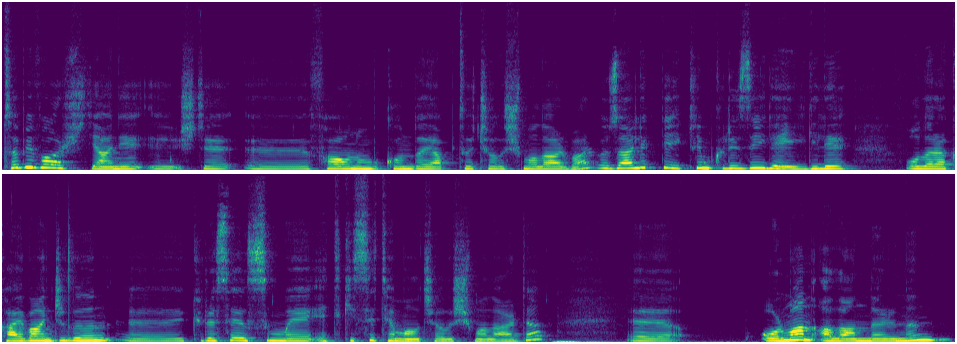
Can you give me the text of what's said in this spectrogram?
tabii var. Yani e, işte e, FAO'nun bu konuda yaptığı çalışmalar var. Özellikle iklim kriziyle ilgili olarak hayvancılığın e, küresel ısınmaya etkisi temalı çalışmalarda e, orman alanlarının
